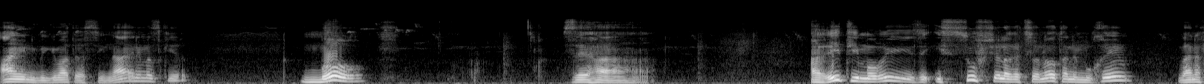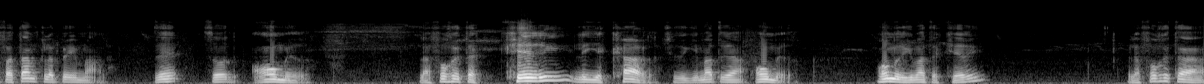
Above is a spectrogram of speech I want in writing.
עין בגימטריה סיני אני מזכיר, מור זה ה... אריתי מורי זה איסוף של הרצונות הנמוכים והנפתם כלפי מעלה. זה סוד עומר. להפוך את הקרי ליקר, שזה גימטריה עומר. עומר גימטריה קרי, ולהפוך את, ה...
